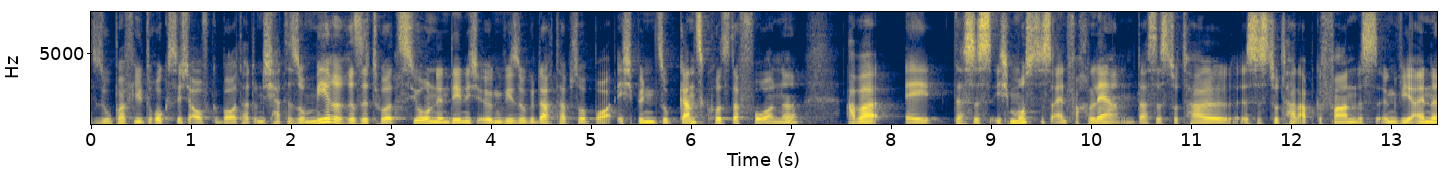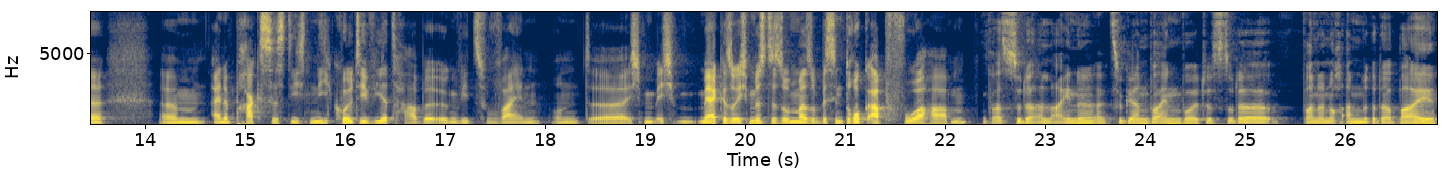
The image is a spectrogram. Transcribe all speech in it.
super viel Druck sich aufgebaut hat. Und ich hatte so mehrere Situationen, in denen ich irgendwie so gedacht habe, so, boah, ich bin so ganz kurz davor, ne? Aber ey, das ist, ich muss das einfach lernen. Das ist total, es ist total abgefahren. Es ist irgendwie eine, ähm, eine Praxis, die ich nie kultiviert habe, irgendwie zu weinen. Und äh, ich, ich merke so, ich müsste so mal so ein bisschen Druckabfuhr haben. Warst du da alleine, als du gern weinen wolltest? Oder waren da noch andere dabei?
